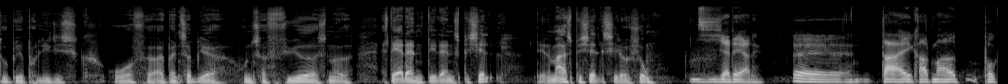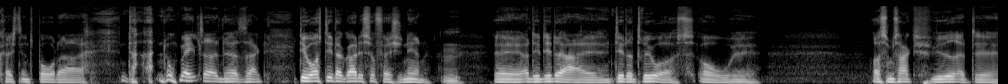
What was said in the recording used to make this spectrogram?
du bliver politisk ordfører, men så bliver hun så fyret og sådan noget. Altså, det er da en, det er da en speciel, det er en meget speciel situation. ja, det er det. Øh, der er ikke ret meget på Christiansborg, der, der er normalt, så har sagt. Det er jo også det, der gør det så fascinerende. Mm. Øh, og det er det, der, øh, det, der driver os. Og, øh, og som sagt, vi ved, at øh,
